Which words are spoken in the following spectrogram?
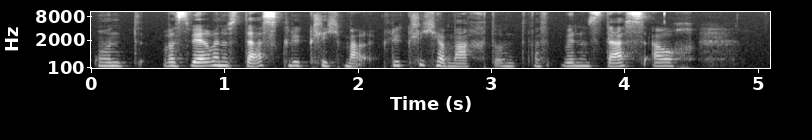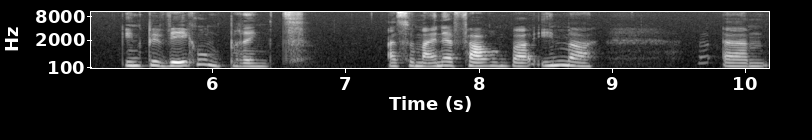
Und was wäre, wenn uns das glücklich, glücklicher macht und was, wenn uns das auch in Bewegung bringt? Also meine Erfahrung war immer, ähm,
